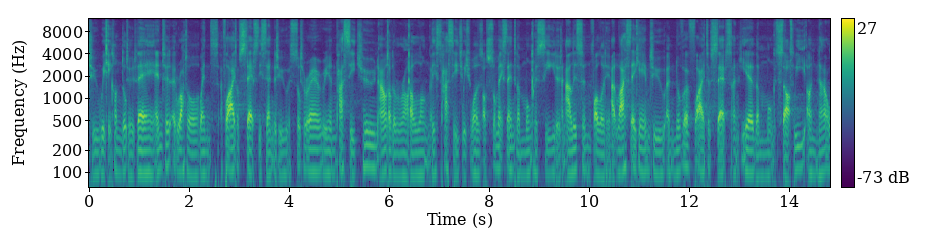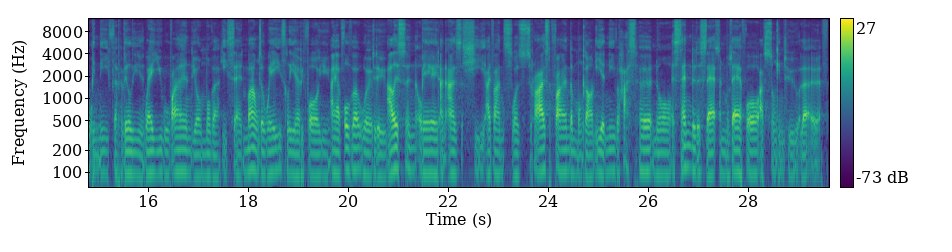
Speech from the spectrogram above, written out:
to which it conducted, they entered a grotto whence a flight of steps descended to a subterranean passage hewn out of the rock. Along this passage, which was of some extent, the monk proceeded, and Alison followed him. At last they came to another flight of steps, and here the monk stopped. We are now beneath the pavilion, where you will find your mother, he said. Mount, the way is clear before you. I have other work to do. Alison obeyed, and as she advanced, was surprised to find the monk gone. He had neither passed her nor ascended the steps, and must therefore have sunk into the earth.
